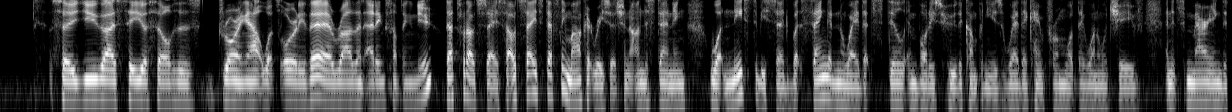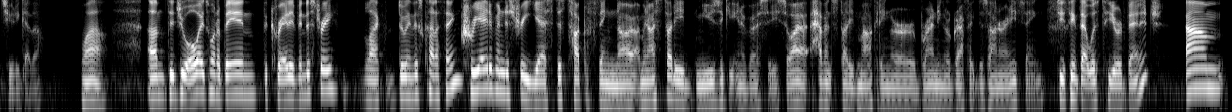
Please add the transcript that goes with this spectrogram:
So you guys see yourselves as drawing out what's already there rather than adding something new? That's what I would say. So I would say it's definitely market research and understanding what needs to be said, but saying it in a way that still embodies who the company is, where they came from, what they want to achieve, and it's marrying the two together. Wow. Um, did you always want to be in the creative industry, like doing this kind of thing? Creative industry, yes. This type of thing, no. I mean, I studied music at university, so I haven't studied marketing or branding or graphic design or anything. Do you think that was to your advantage? Um,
